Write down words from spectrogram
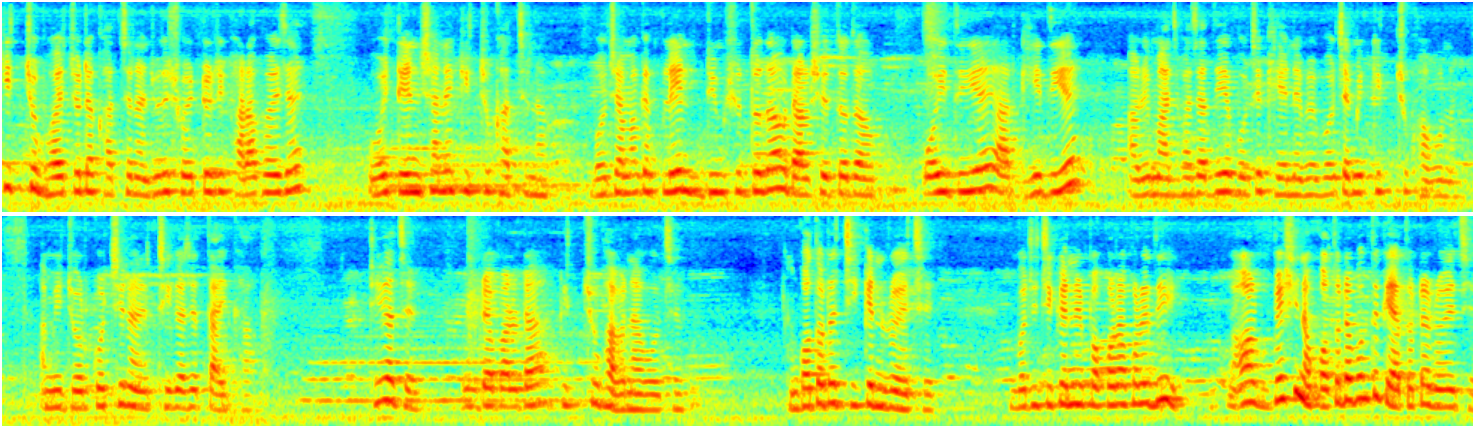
কিচ্ছু ভয় চোটা খাচ্ছে না। যদি শরীর টরীর খারাপ হয়ে যায়, ওই টেনশানে কিচ্ছু খাচ্ছে না। বলছে, আমাকে প্লেন ডিম সিদ্ধ দাও, ডাল সিদ্ধ দাও। ওই দিয়ে আর ঘি দিয়ে আর ওই মাছ ভাজা দিয়ে বলছে, খেয়ে নেবে। বলছে, আমি কিচ্ছু খাব না। আমি জোর করছি না ঠিক আছে, তাই খা। ঠিক আছে? উল্টা পাল্টা কিচ্ছু খাবে না বলছে। কতটা চিকেন রয়েছে? বলছি চিকেনের পকোড়া করে দিই? আর বেশি না, কতটা বলতে কি এতটা রয়েছে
